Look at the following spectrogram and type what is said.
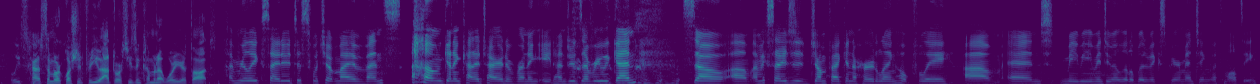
At least kind of similar question for you. Outdoor season coming up. What are your thoughts? I'm really excited to switch up my events. I'm getting kind of tired of running 800s every weekend. so um, I'm excited to jump back into hurdling, hopefully, um, and maybe even do a little bit of experimenting with multi.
